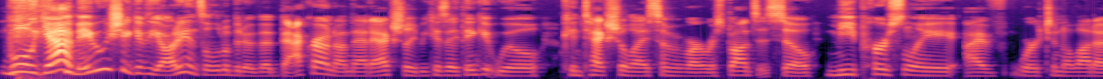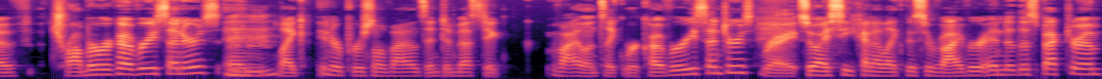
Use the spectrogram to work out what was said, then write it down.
Well, yeah, maybe we should give the audience a little bit of a background on that actually, because I think it will contextualize some of our responses. So, me personally, I've worked in a lot of trauma recovery centers and mm-hmm. like interpersonal violence and domestic violence, like recovery centers. Right. So I see kind of like the survivor end of the spectrum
